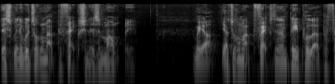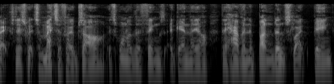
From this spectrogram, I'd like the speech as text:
This, you know, we're talking about perfectionism, aren't we? We are. Yep. We're talking about perfectionism. And people that are perfectionists, which emetophobes are, it's one of the things, again, they are, they have an abundance, like being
